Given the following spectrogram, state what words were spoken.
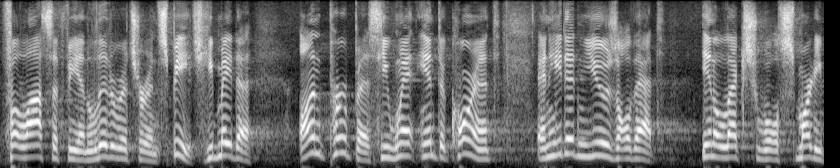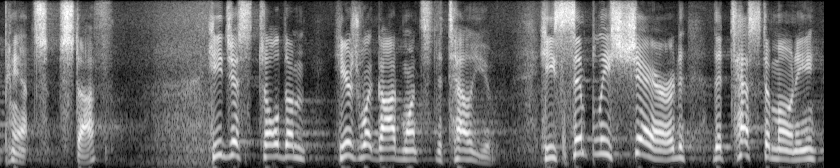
philosophy and literature and speech. He made a, on purpose, he went into Corinth and he didn't use all that intellectual smarty pants stuff. He just told them, here's what God wants to tell you. He simply shared the testimony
